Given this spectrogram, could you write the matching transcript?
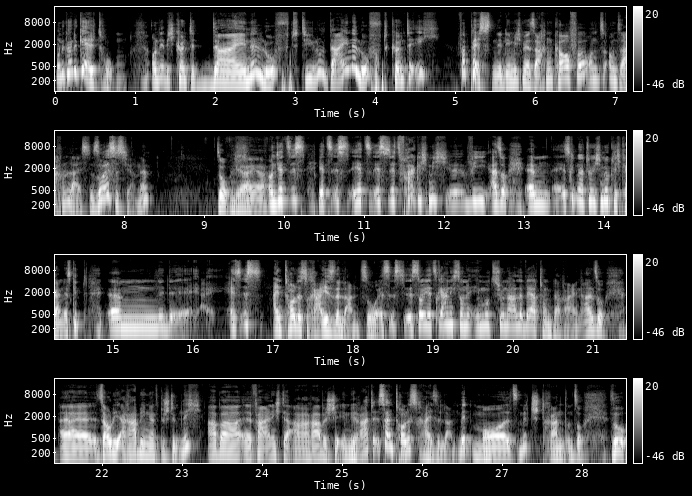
und ich könnte Geld drucken. Und ich könnte deine Luft, Tilo, deine Luft könnte ich verpesten, indem ich mir Sachen kaufe und, und Sachen leiste. So ist es ja, ne? So. Ja, ja. Und jetzt ist, jetzt ist, jetzt ist, jetzt frage ich mich, äh, wie, also ähm, es gibt natürlich Möglichkeiten. Es gibt ähm, es ist ein tolles Reiseland. So, es ist, es soll jetzt gar nicht so eine emotionale Wertung da rein. Also äh, Saudi-Arabien ganz bestimmt nicht, aber äh, Vereinigte Arabische Emirate ist ein tolles Reiseland mit Malls, mit Strand und so. So,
